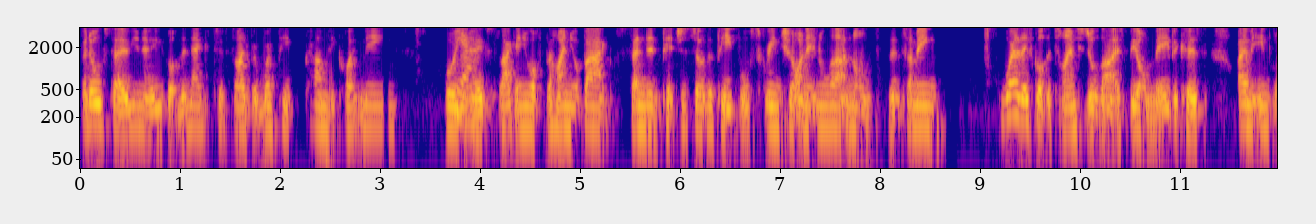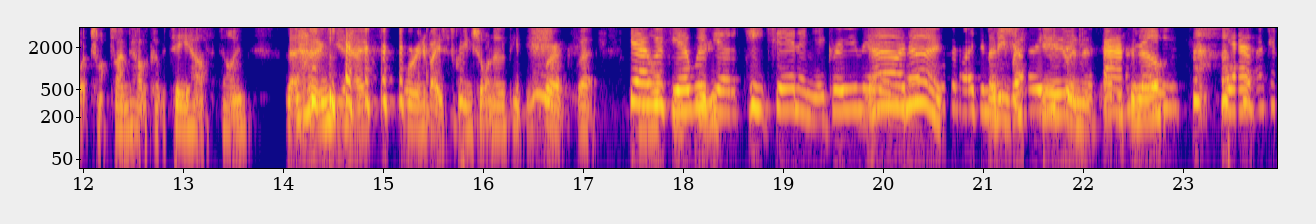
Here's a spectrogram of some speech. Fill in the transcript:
but also, you know, you've got the negative side of it where people can be quite mean or you know slagging you off behind your back sending pictures to other people screenshotting it and all that nonsense i mean where they've got the time to do all that is beyond me because i haven't even got ch- time to have a cup of tea half the time let alone you know worrying about screenshotting other people's work but Yeah, know, with your with your teaching and your grooming. Yeah, and I know. Organising the shows rescue and and your everything else families. yeah, I can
